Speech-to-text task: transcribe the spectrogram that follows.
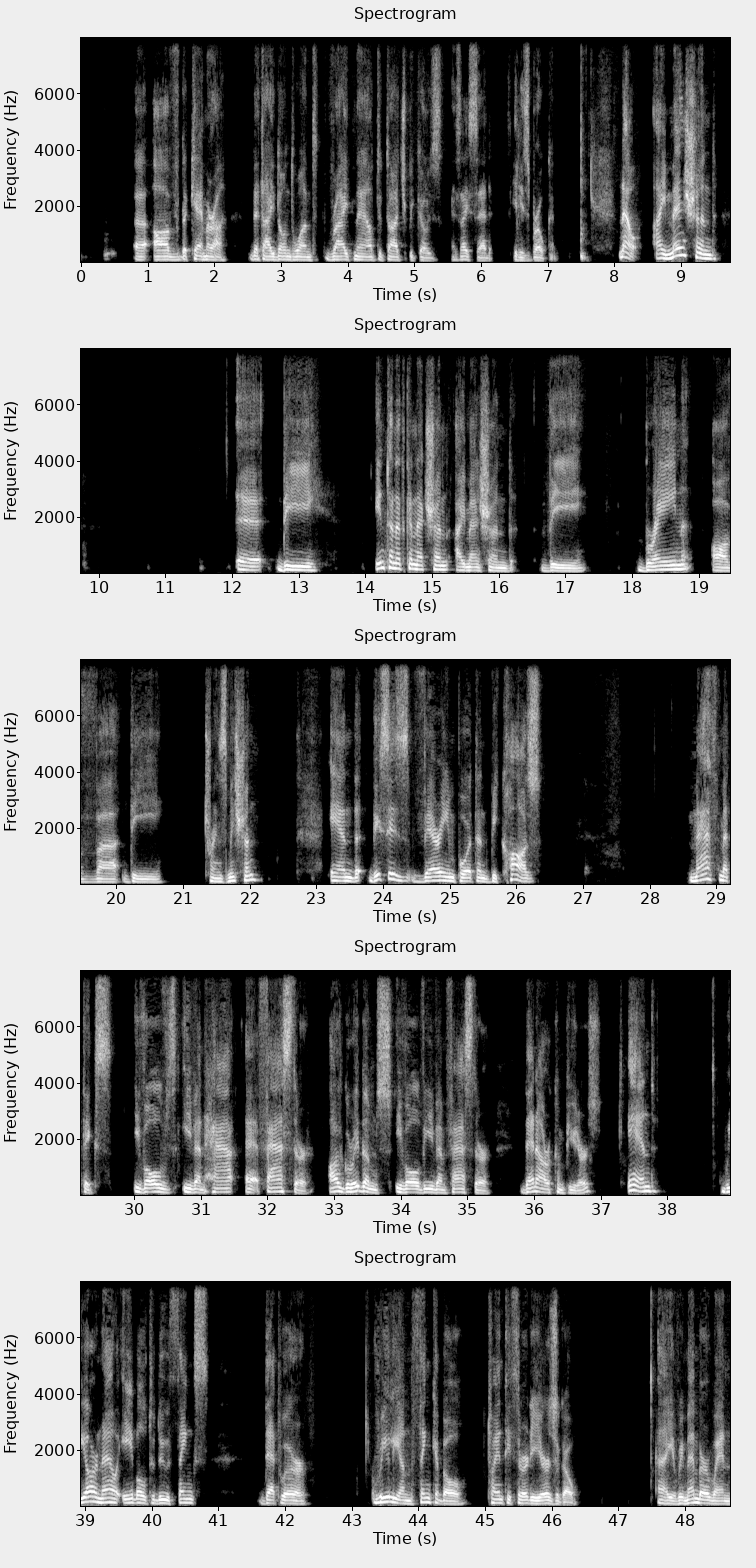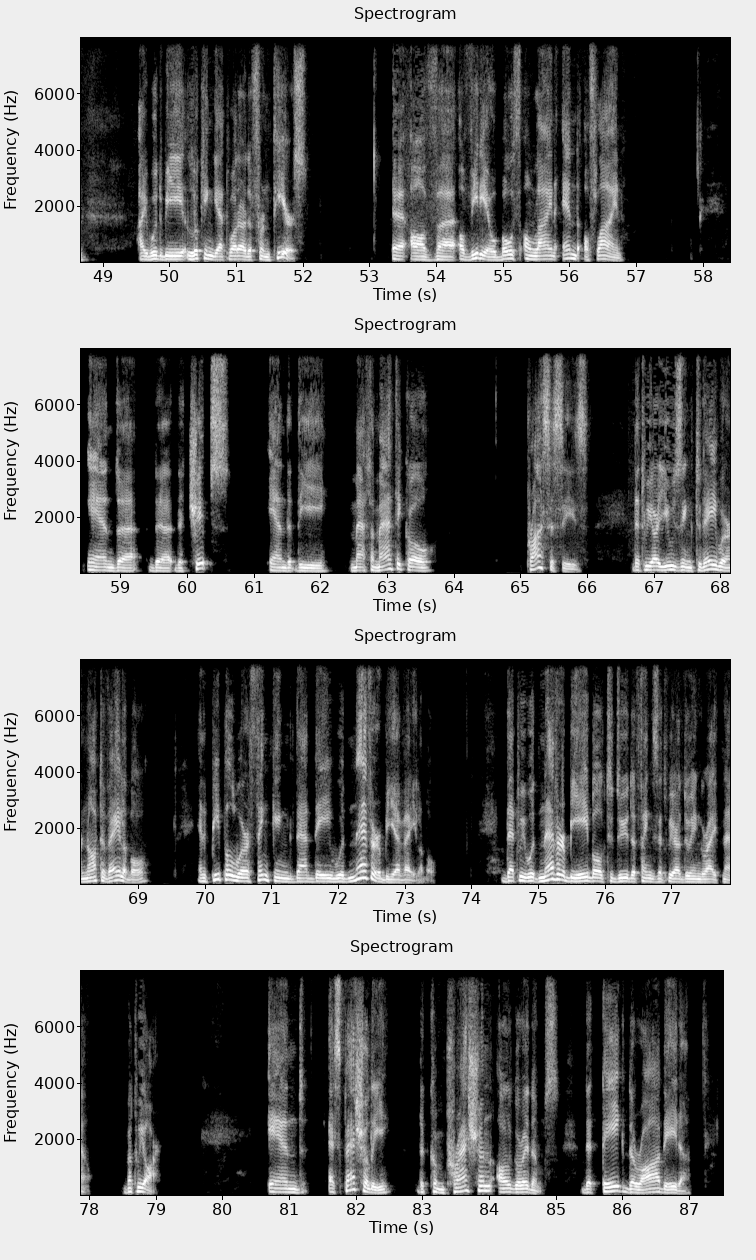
uh, of the camera that I don't want right now to touch because, as I said, it is broken. Now, I mentioned uh, the internet connection, I mentioned the brain of uh, the transmission. And this is very important because mathematics evolves even ha- uh, faster, algorithms evolve even faster than our computers, and we are now able to do things that were really unthinkable 20, 30 years ago. I remember when I would be looking at what are the frontiers uh, of, uh, of video, both online and offline. And uh, the the chips and the mathematical processes that we are using today were not available and people were thinking that they would never be available that we would never be able to do the things that we are doing right now. But we are. And especially the compression algorithms that take the raw data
